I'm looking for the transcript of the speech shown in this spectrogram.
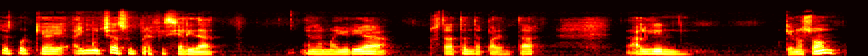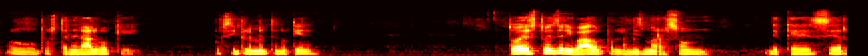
es porque hay, hay mucha superficialidad. En la mayoría pues tratan de aparentar a alguien que no son o pues tener algo que pues simplemente no tienen. Todo esto es derivado por la misma razón de querer ser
